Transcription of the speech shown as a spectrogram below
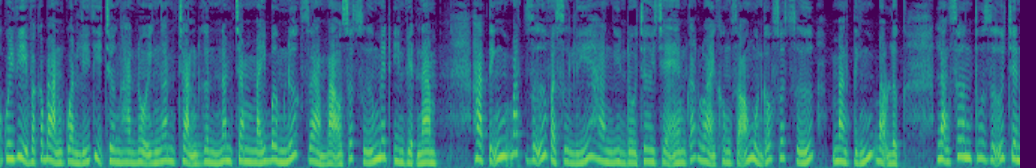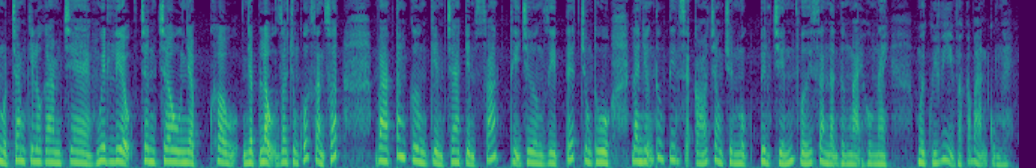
Thưa quý vị và các bạn, quản lý thị trường Hà Nội ngăn chặn gần 500 máy bơm nước giả mạo xuất xứ Made in Việt Nam. Hà Tĩnh bắt giữ và xử lý hàng nghìn đồ chơi trẻ em các loại không rõ nguồn gốc xuất xứ, mang tính bạo lực. Lạng Sơn thu giữ trên 100 kg chè, nguyên liệu, chân châu nhập khẩu nhập lậu do Trung Quốc sản xuất và tăng cường kiểm tra kiểm soát thị trường dịp Tết Trung thu là những thông tin sẽ có trong chuyên mục tuyên chiến với gian lận thương mại hôm nay. Mời quý vị và các bạn cùng nghe.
